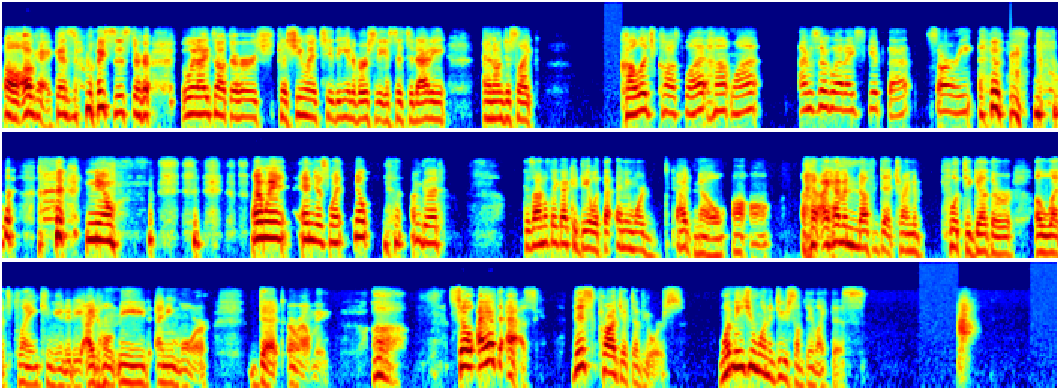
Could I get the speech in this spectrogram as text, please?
Oh, okay. Because my sister, when I talked to her, because she, she went to the University of Cincinnati, and I'm just like, college cost what? Huh? What? I'm so glad I skipped that. Sorry. no. I went and just went, nope, I'm good. Because I don't think I could deal with that anymore. I no, uh uh-uh. uh I have enough debt trying to put together a let's playing community. I don't need any more debt around me. so I have to ask this project of yours, what made you want to do something like this?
